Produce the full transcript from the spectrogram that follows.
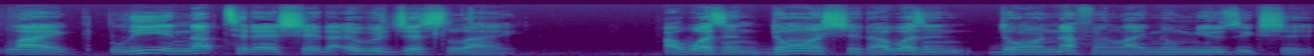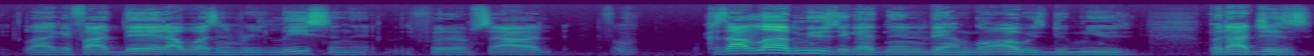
like leading up to that shit, it was just like I wasn't doing shit. I wasn't doing nothing like no music shit. Like if I did, I wasn't releasing it. You feel what I'm saying? I, Cause I love music. At the end of the day, I'm gonna always do music. But I just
